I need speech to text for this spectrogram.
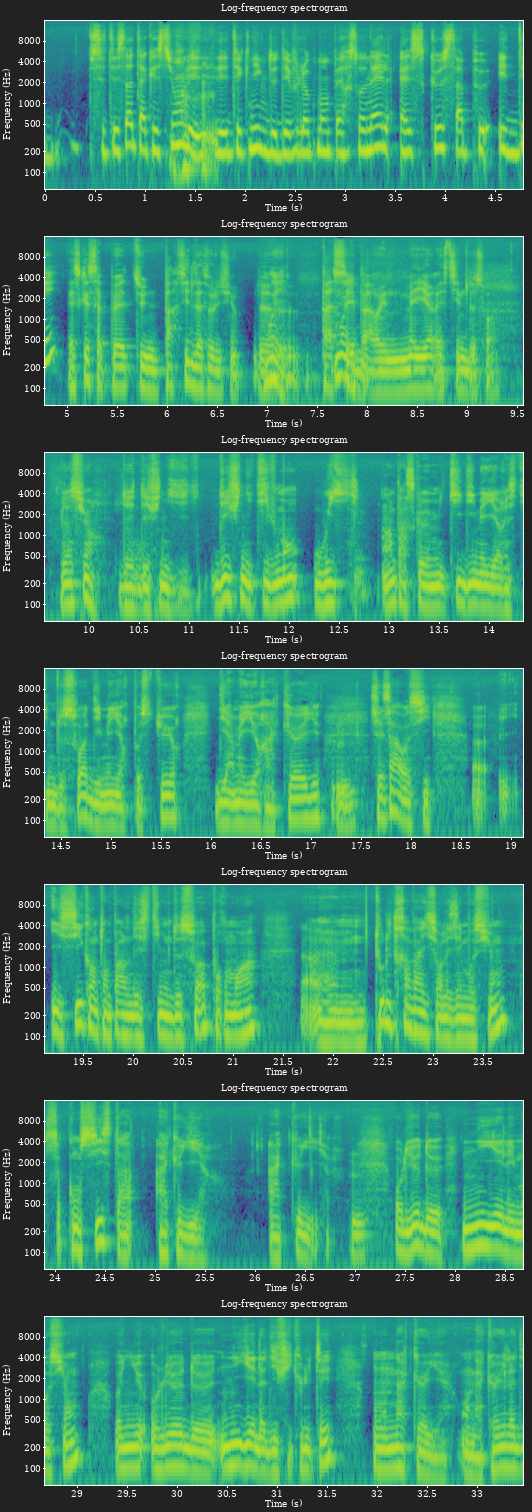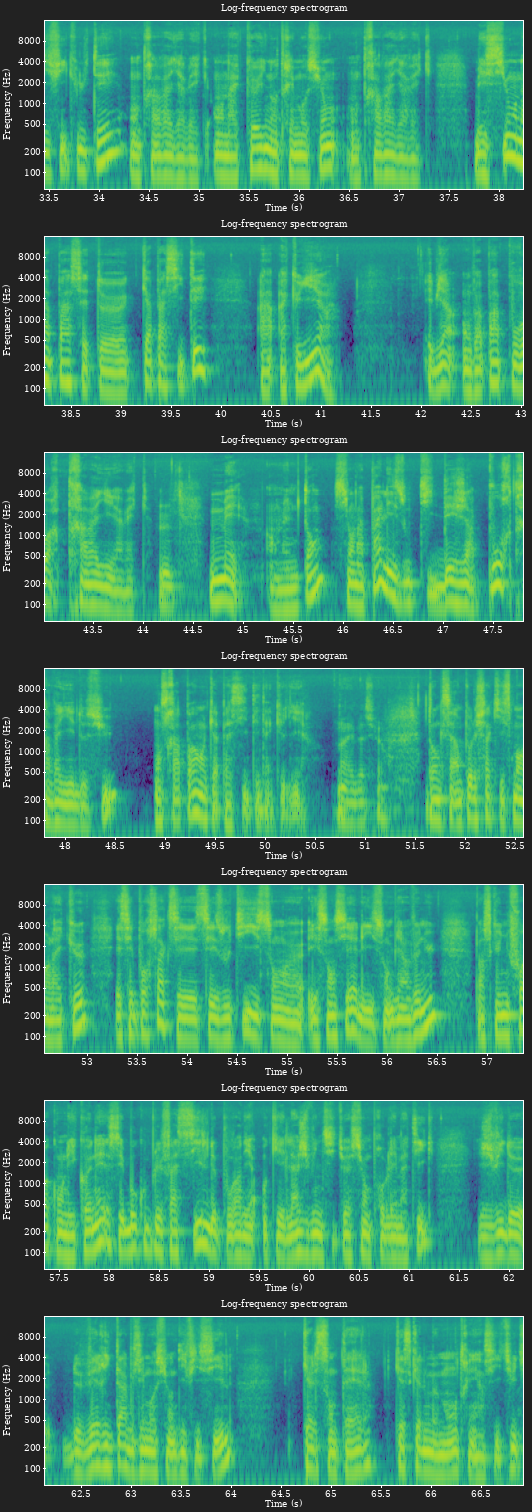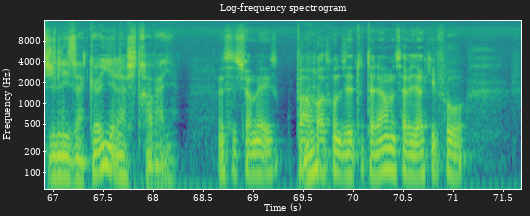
C'était ça ta question, les, les techniques de développement personnel, est-ce que ça peut aider? Est-ce que ça peut être une partie de la solution De Oui. passer Oui. par une meilleure estime de soi? Bien sûr, dé- défini- définitivement oui. Hein, parce que qui dit meilleure estime de soi, dit meilleure posture, dit un meilleur accueil. Mm. C'est ça aussi. Euh, ici, quand on parle d'estime de soi, pour moi, euh, tout le travail sur les émotions, ça consiste à accueillir. Accueillir. Mm. Au lieu de nier l'émotion, au, lieu- au lieu de nier la difficulté, on accueille. On accueille la difficulté, on travaille avec. On accueille notre émotion, on travaille avec. Mais si on n'a pas cette euh, capacité à accueillir, eh bien, on va pas pouvoir travailler avec. Mm. Mais en même temps, si on n'a pas les outils déjà pour travailler dessus, on ne sera pas en capacité d'accueillir. Oui, bien sûr. Donc c'est un peu le chat qui se mord la queue. Et c'est pour ça que ces, ces outils ils sont euh, essentiels et ils sont bienvenus. Parce qu'une fois qu'on les connaît, c'est beaucoup plus facile de pouvoir dire, OK, là je vis une situation problématique, je vis de, de véritables émotions difficiles. Quelles sont-elles? Qu'est-ce qu'elles me montrent? Et ainsi de suite. Je les accueille et là je travaille. C'est sûr, mais par rapport à ce qu'on disait tout à l'heure, mais ça veut dire qu'il faut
